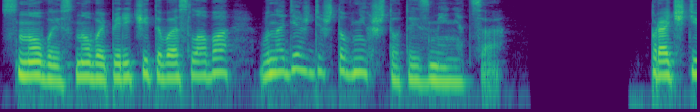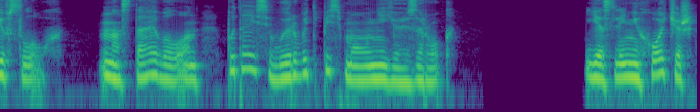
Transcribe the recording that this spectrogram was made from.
снова и снова перечитывая слова в надежде, что в них что-то изменится. «Прочти вслух», — настаивал он, пытаясь вырвать письмо у нее из рук. «Если не хочешь,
